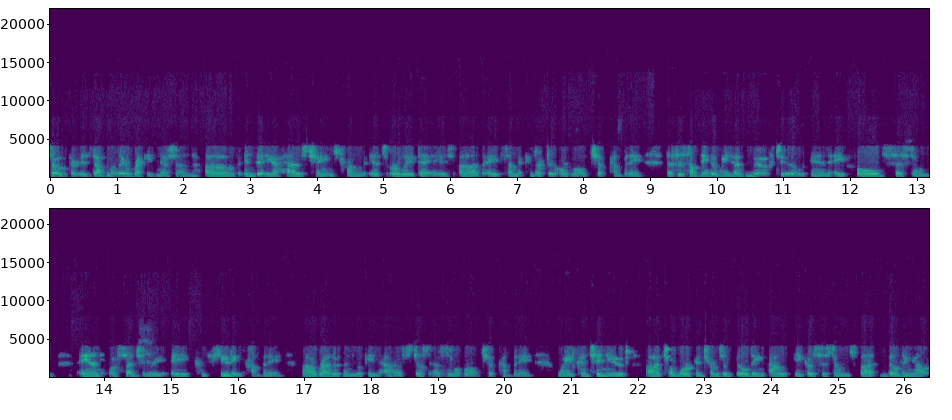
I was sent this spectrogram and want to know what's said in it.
So there is definitely a recognition of NVIDIA has changed from its early days of a semiconductor overall chip company. This is something that we have moved to in a full system and essentially a computing company uh, rather than looking at us just as an overall chip company. We've continued uh, to work in terms of building out ecosystems, but building out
